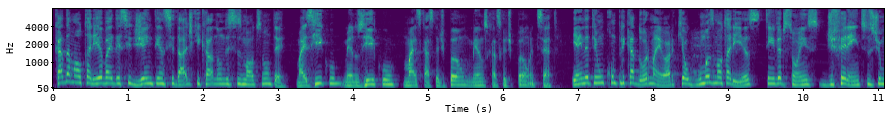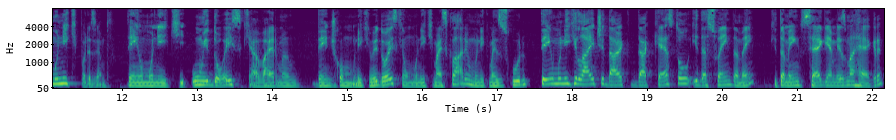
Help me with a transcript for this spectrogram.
Cada maltaria vai decidir a intensidade que cada um desses maltes vão ter. Mais rico, menos rico, mais casca de pão, menos casca de pão, etc. E ainda tem um complicador maior que algumas maltarias têm versões diferentes de Munique, por exemplo. Tem o Munique 1 e 2, que a Weirman vende como Munique 1 e 2, que é um Munique mais claro e um Munique mais escuro. Tem o Munique Light Dark da Castle e da Swain também, que também seguem a mesma regra,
